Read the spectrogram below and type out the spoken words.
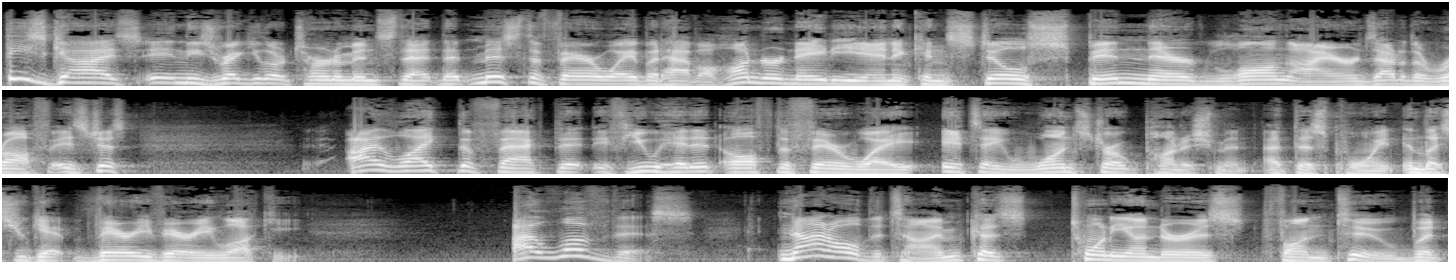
These guys in these regular tournaments that, that miss the fairway but have 180 in and can still spin their long irons out of the rough, it's just. I like the fact that if you hit it off the fairway, it's a one stroke punishment at this point, unless you get very, very lucky. I love this. Not all the time, because 20 under is fun too, but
